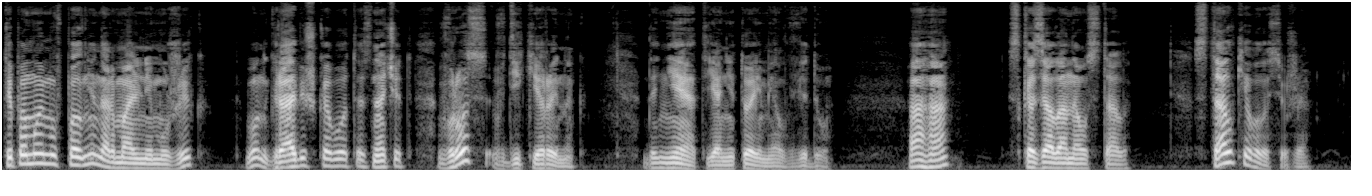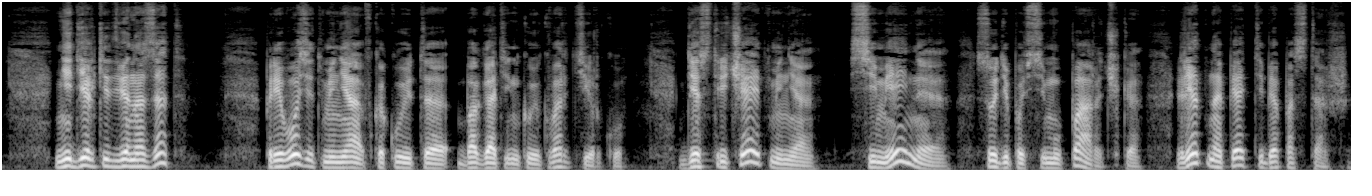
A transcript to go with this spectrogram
Ты, по-моему, вполне нормальный мужик. Вон, грабишь кого-то, значит, врос в дикий рынок. Да нет, я не то имел в виду. Ага, сказала она устало. Сталкивалась уже. Недельки две назад привозит меня в какую-то богатенькую квартирку, где встречает меня семейная, судя по всему, парочка, лет на пять тебя постарше.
